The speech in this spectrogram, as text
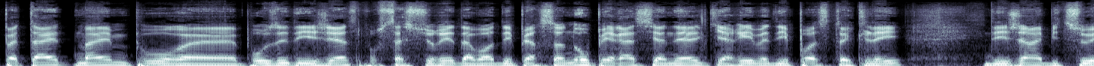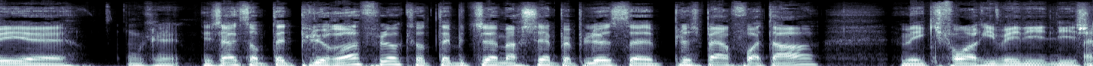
peut-être même pour euh, poser des gestes, pour s'assurer d'avoir des personnes opérationnelles qui arrivent à des postes clés, des gens habitués. euh, OK. des gens qui sont peut-être plus rough, là, qui sont habitués à marcher un peu plus, euh, plus père fois tard, mais qui font arriver les, les choses.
